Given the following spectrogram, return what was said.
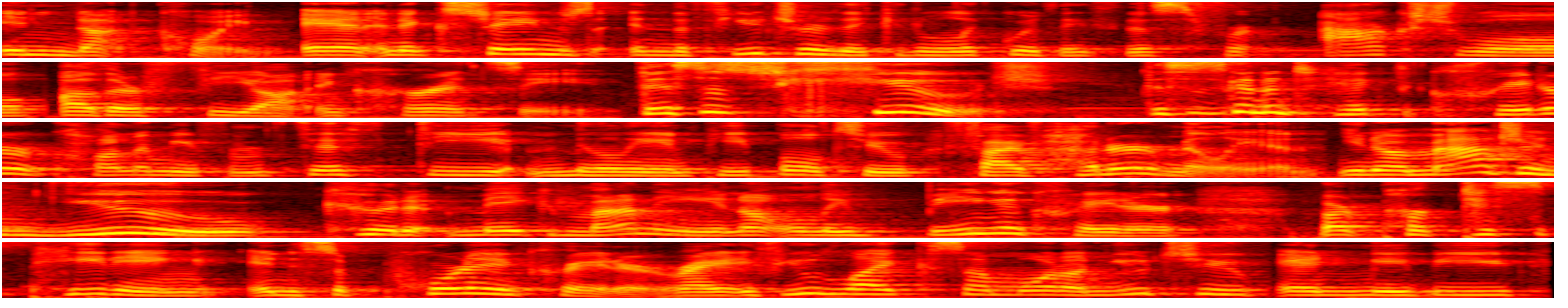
in Nutcoin. And in exchange, in the future, they can liquidate this for actual other fiat and currency. This is huge. This is going to take the creator economy from 50 million people to 500 million. You know, imagine you could make money not only being a creator, but participating in supporting a creator, right? If you like someone on YouTube and maybe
